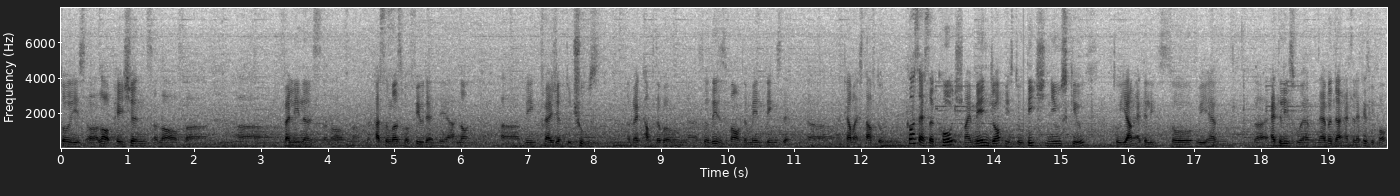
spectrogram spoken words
So it's a lot of patience, a lot of uh, uh, friendliness. A lot of uh, the customers will feel that they are not uh, being pressured to choose. They're very comfortable. so this is one of the main things that uh, I tell my staff to. Because as a coach, my main job is to teach new skills to young athletes. So we have uh, athletes who have never done athletics before.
